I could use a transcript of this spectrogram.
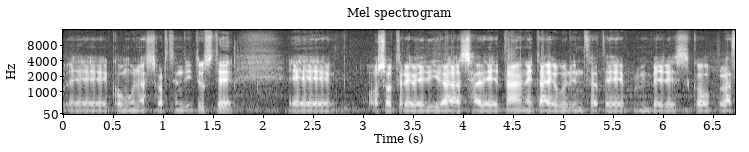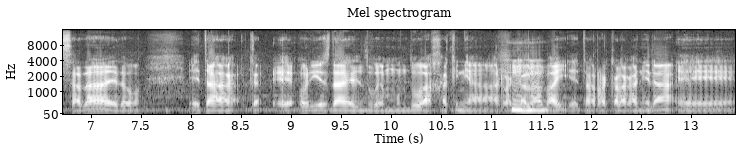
e, komuna sortzen dituzte, e, oso trebe dira sareetan eta eurentzate berezko plaza da edo eta e, hori ez da helduen mundua jakina arrakala mhm. bai eta arrakala gainera e,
